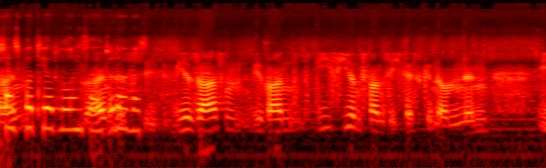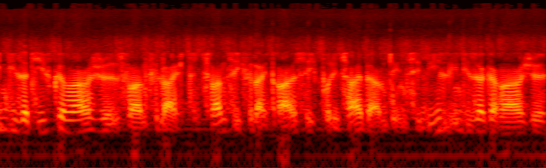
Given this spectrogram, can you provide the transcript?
transportiert worden seid, oder was? Wir saßen, wir waren die 24 Festgenommenen in dieser Tiefgarage. Es waren vielleicht 20, vielleicht 30 Polizeibeamte in Zivil in dieser Garage.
